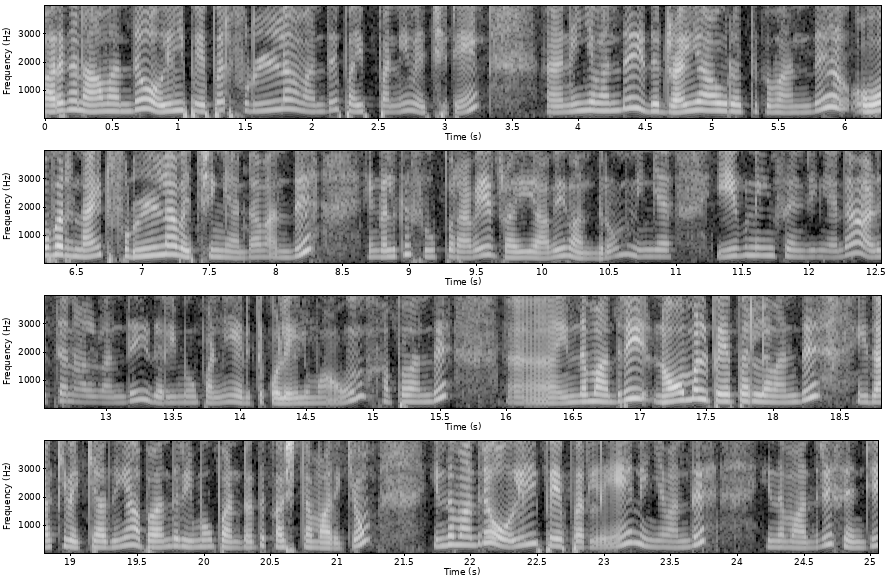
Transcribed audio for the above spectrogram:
பாருங்கள் நான் வந்து ஆயில் பேப்பர் ஃபுல்லாக வந்து பைப் பண்ணி வச்சுட்டேன். நீங்கள் வந்து இது ட்ரை ஆகுறதுக்கு வந்து ஓவர் நைட் ஃபுல்லாக வச்சிங்கன்னா வந்து எங்களுக்கு சூப்பராகவே ட்ரையாகவே வந்துடும் நீங்கள் ஈவினிங் செஞ்சிங்கன்னா அடுத்த நாள் வந்து இதை ரிமூவ் பண்ணி எடுத்துக்கொள்ளையிலுமாவும் அப்போ வந்து இந்த மாதிரி நார்மல் பேப்பரில் வந்து இதாக்கி வைக்காதீங்க. அப்போ வந்து ரிமூவ் பண்ணுறது கஷ்டமாக இருக்கும். இந்த மாதிரி ஆயில் பேப்பர்லேயே நீங்கள் வந்து இந்த மாதிரி செஞ்சு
